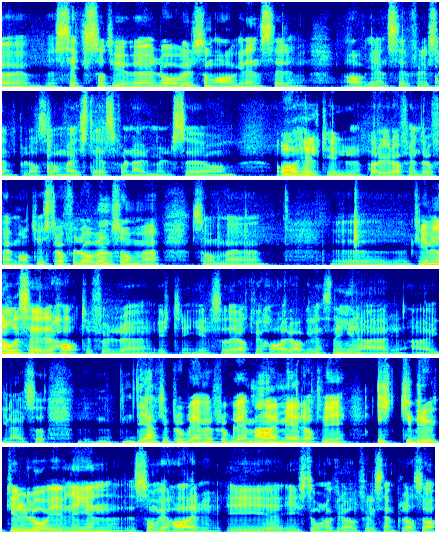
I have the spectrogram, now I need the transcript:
eh, 26 lover som avgrenser, avgrenser f.eks. altså majestetsfornærmelse og, og helt til paragraf 185 i straffeloven, som, eh, som eh, kriminaliserer hatefulle ytringer. Så det at vi har avgrensninger, er, er greit. Så det er ikke problemet. Problemet er mer at vi ikke bruker lovgivningen som vi har i, i stor nok grad. F.eks. For altså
